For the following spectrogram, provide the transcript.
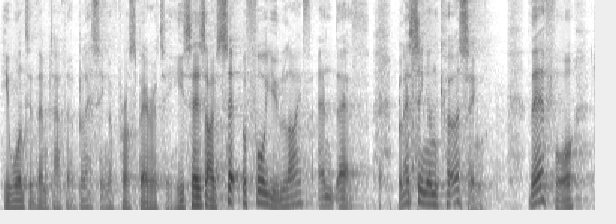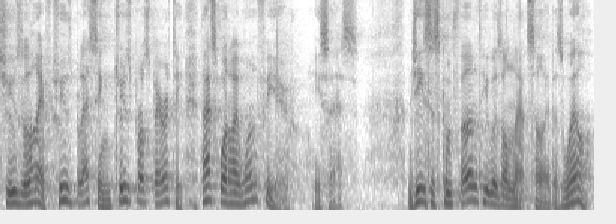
He wanted them to have the blessing of prosperity. He says, I've set before you life and death, blessing and cursing. Therefore, choose life, choose blessing, choose prosperity. That's what I want for you, he says. Jesus confirmed he was on that side as well.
